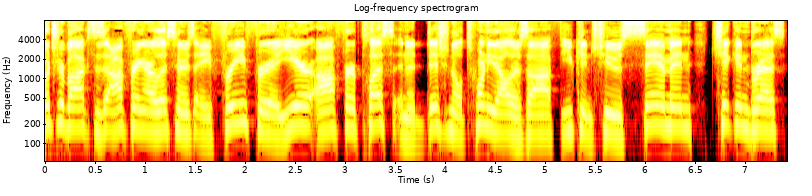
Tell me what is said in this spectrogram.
ButcherBox is offering our listeners a free for a year offer plus an additional $20 off. You can choose salmon, chicken breast,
